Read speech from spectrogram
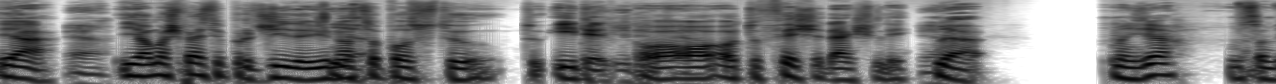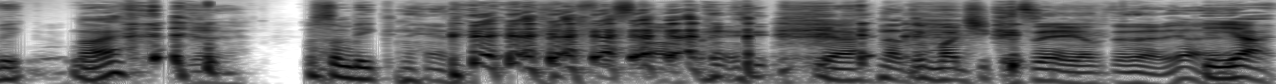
Yeah. Yeah. E é uma espécie protegida. You're not Yeah. supposed to, to eat it, eat it, or, yeah. or to fish it, actually. Yeah. Yeah. Mas já, Moçambique. Não é? Yeah. Moçambique. Yeah. Nothing much you can say after that. Yeah. Yeah,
